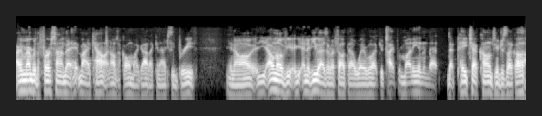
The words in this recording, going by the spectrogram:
I remember the first time that hit my account, and I was like, "Oh my god, I can actually breathe." You know, I don't know if you and if you guys ever felt that way, where like you're tight for money, and then that that paycheck comes, and you're just like, "Oh,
